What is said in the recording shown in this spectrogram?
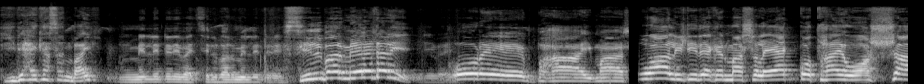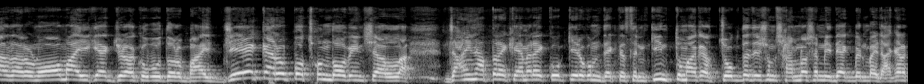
কি দেখাইতেছেন ভাই? মিলিটারি ভাই সিলভার মিলিটারি সিলভার মিলিটারি ওরে ভাই মাস কোয়ালিটি দেখেন মার্শাল্লাহ এক কথায় অসাধারণ অমাইক এক জোড়া কবুতর ভাই যে কারও পছন্দ হবে ইনশাআল্লাহ। জানি না আপনারা ক্যামেরায় কো- কীরকম দেখতেছেন কিন্তু মাগার চোখদা যেসব সামনাসামনি দেখবেন ভাই ঢাকার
